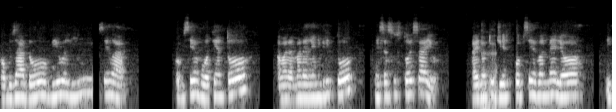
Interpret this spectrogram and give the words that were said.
o abusador viu ali, sei lá, observou, tentou, a Madalene gritou, ele se assustou e saiu. Aí no outro dia ele ficou observando melhor e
